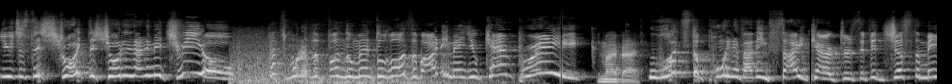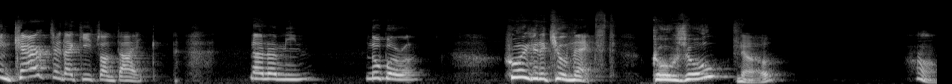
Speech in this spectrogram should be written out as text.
You just destroyed the Shonen Anime Trio! That's one of the fundamental laws of anime you can't break! My bad. What's the point of having side characters if it's just the main character that keeps on dying? Nanamin, Nobara. Who are you gonna kill next? Gojo? No. Huh.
